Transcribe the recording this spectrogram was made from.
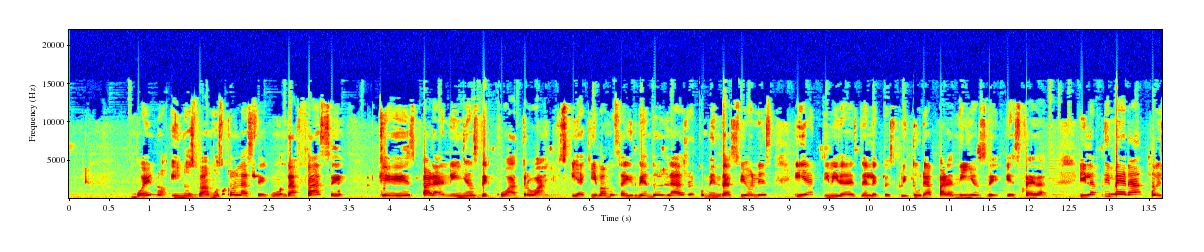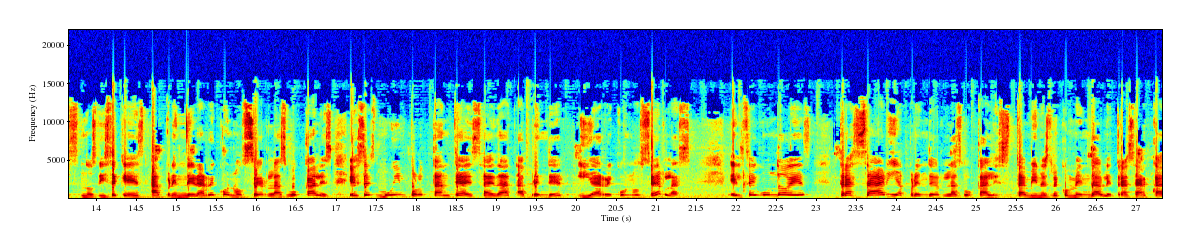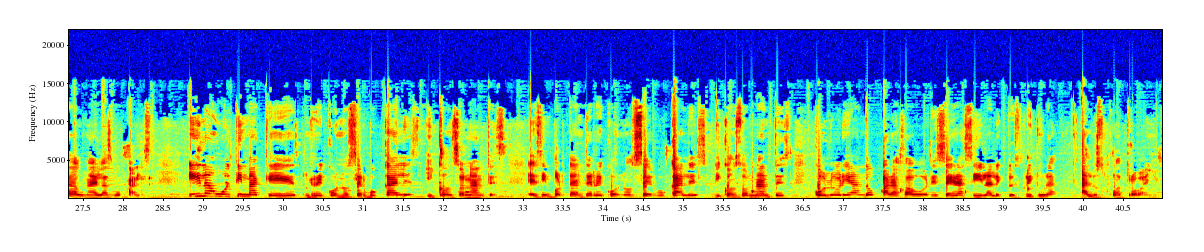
Bueno, y nos vamos con la segunda fase, que es para niños de 4 años. Y aquí vamos a ir viendo las recomendaciones y actividades de lectoescritura para niños de esta edad. Y la primera, pues nos dice que es aprender a reconocer las vocales. Esto es muy importante a esa edad, aprender y a reconocerlas. El segundo es trazar y aprender las vocales. También es recomendable trazar cada una de las vocales. Y la última que es reconocer vocales y consonantes. Es importante reconocer vocales y consonantes coloreando para favorecer así la lectoescritura a los cuatro años.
